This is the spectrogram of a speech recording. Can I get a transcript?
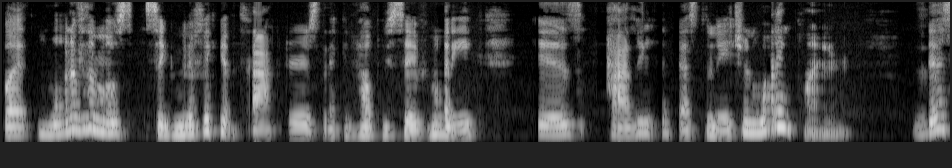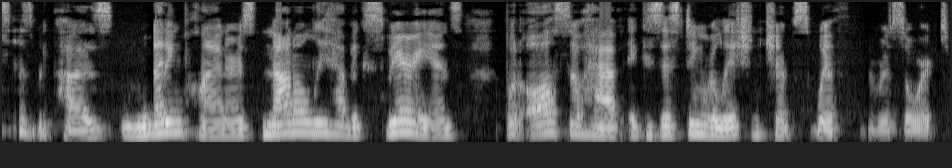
But one of the most significant factors that can help you save money is having a destination wedding planner. This is because wedding planners not only have experience, but also have existing relationships with the resort,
